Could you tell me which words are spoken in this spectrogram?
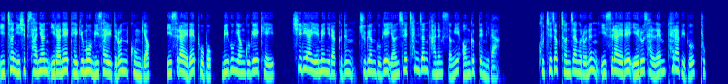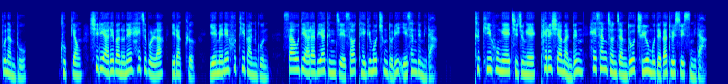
2024년 이란의 대규모 미사일 드론 공격, 이스라엘의 보복, 미국 영국의 개입, 시리아 예멘 이라크 등 주변국의 연쇄 참전 가능성이 언급됩니다. 구체적 전장으로는 이스라엘의 예루살렘, 테라비브, 북부남부, 국경, 시리아 레바논의 헤즈볼라, 이라크, 예멘의 후티 반군, 사우디아라비아 등지에서 대규모 충돌이 예상됩니다. 특히 홍해, 지중해, 페르시아만 등 해상 전장도 주요 무대가 될 수 있습니다.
